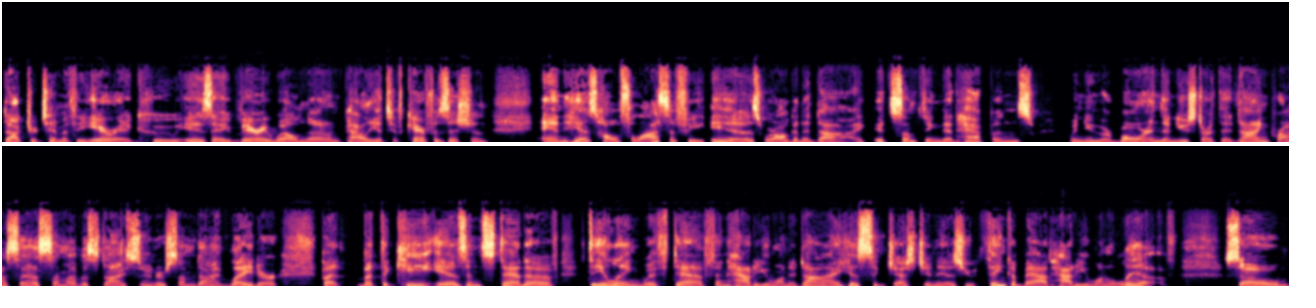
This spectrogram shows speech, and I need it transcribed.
Dr. Timothy Ihrig, who is a very well known palliative care physician. And his whole philosophy is we're all going to die. It's something that happens when you are born then you start that dying process. Some of us die sooner some die later. But but the key is instead of dealing with death and how do you want to die his suggestion is you think about how do you want to live so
